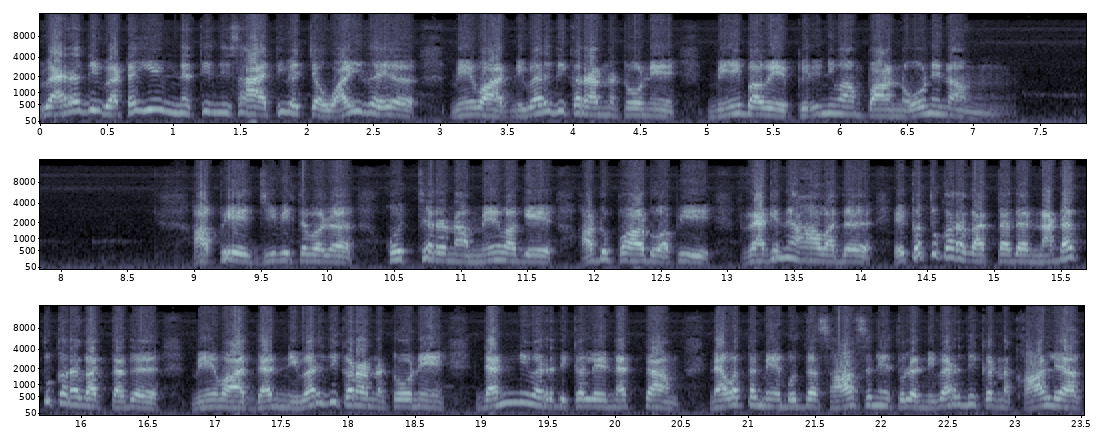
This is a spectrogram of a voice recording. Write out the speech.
වැරදි වැටහීම් නැති නිසා ඇතිවෙච්ච වෛරය මේවා නිවැරදි කරන්නට ඕනේ. මේ භවයේ පිරිණිවන් පාන්න ඕනේ නම්. අපේ ජීවිතවල කොච්චරනම් මේ වගේ අඩුපාඩු අපි රැගෙන ආවද එකතු කරගත්තද නඩත්තු කරගත්තද මේවා දැන් නිවැරදි කරන්නට ඕනේ දැන් නිවැරදි කළේ නැත්නම් නැවත මේ බුද්ධ ශාසනය තුල නිවැරදි කරන කාලයක්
